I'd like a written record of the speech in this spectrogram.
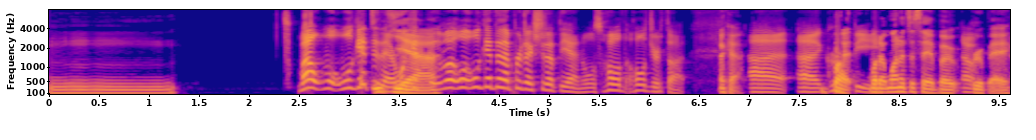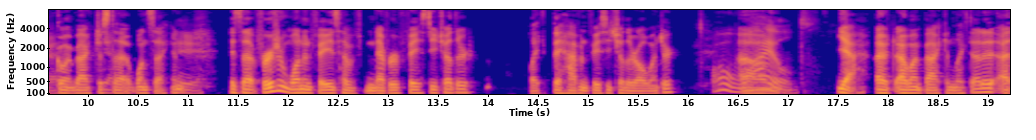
Mm, Well, we'll, we'll get to there. We'll, Yeah. get to, we'll, we'll get to that prediction at the end. We'll hold hold your thought. okay. Uh, uh, Group But B. what I wanted to say about Oh, Group A, okay. going back just Yeah. uh, one second, Yeah, yeah. is that version one and phase have never faced each other. Like they haven't faced each other all winter. Oh, Um, wild! Yeah, I, I went back and looked at it. I,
